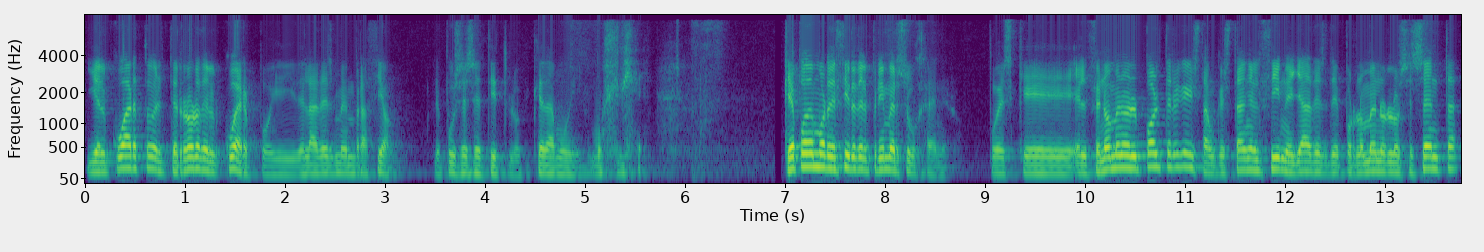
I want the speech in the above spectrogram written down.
y el cuarto, el terror del cuerpo y de la desmembración. Le puse ese título, que queda muy, muy bien. ¿Qué podemos decir del primer subgénero? Pues que el fenómeno del poltergeist, aunque está en el cine ya desde por lo menos los 60,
